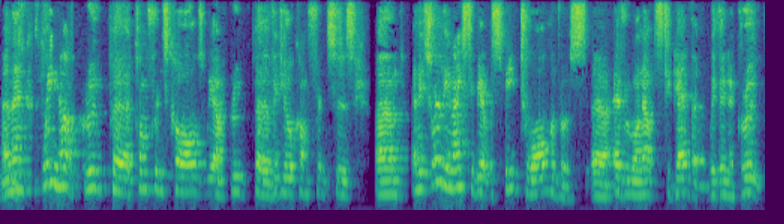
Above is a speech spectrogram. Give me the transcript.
And then mm. we have group uh, conference calls, we have group uh, video conferences, um, and it's really nice to be able to speak to all of us, uh, everyone else together within a group.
